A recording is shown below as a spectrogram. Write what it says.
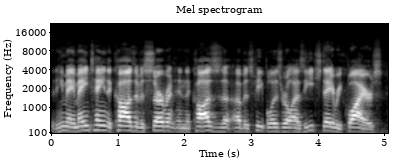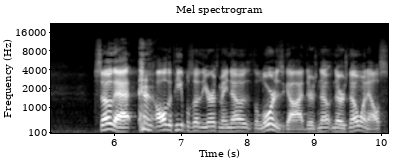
that he may maintain the cause of his servant and the causes of his people Israel as each day requires, so that all the peoples of the earth may know that the Lord is God. There's no, there's no one else.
